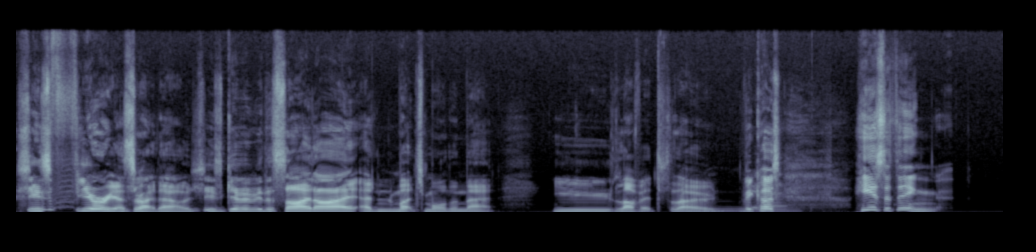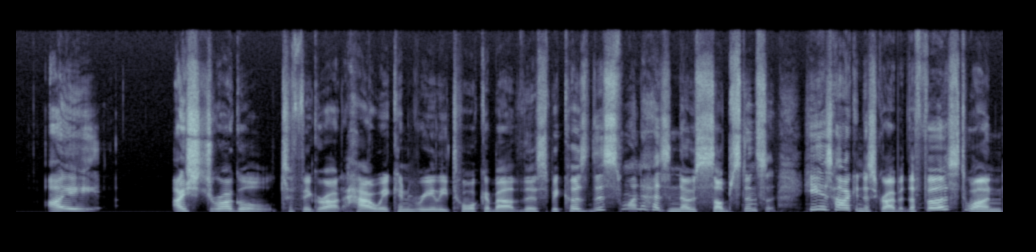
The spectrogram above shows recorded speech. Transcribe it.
She's furious right now. She's giving me the side eye and much more than that. You love it though, because here's the thing. I I struggle to figure out how we can really talk about this because this one has no substance. Here's how I can describe it. The first one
